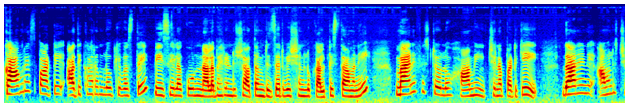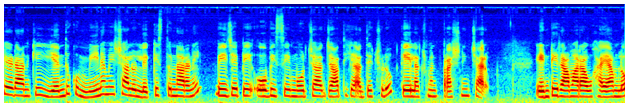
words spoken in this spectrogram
కాంగ్రెస్ పార్టీ అధికారంలోకి వస్తే బీసీలకు నలభై రెండు శాతం రిజర్వేషన్లు కల్పిస్తామని మేనిఫెస్టోలో హామీ ఇచ్చినప్పటికీ దానిని అమలు చేయడానికి ఎందుకు మీనమేషాలు లెక్కిస్తున్నారని బీజేపీ ఓబీసీ మోర్చా జాతీయ అధ్యక్షుడు కె. లక్ష్మణ్ ప్రశ్నించారు. ఎన్టీ రామారావు హయాంలో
